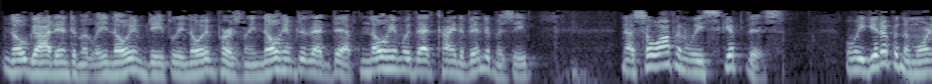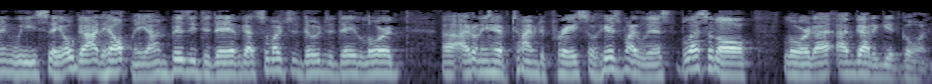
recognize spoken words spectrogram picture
know God intimately, know Him deeply, know Him personally, know Him to that depth, know Him with that kind of intimacy. Now, so often we skip this. When we get up in the morning, we say, Oh God, help me. I'm busy today. I've got so much to do today, Lord. Uh, I don't even have time to pray. So here's my list. Bless it all, Lord. I, I've got to get going.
